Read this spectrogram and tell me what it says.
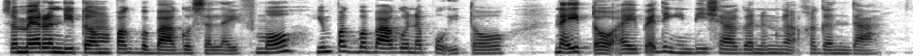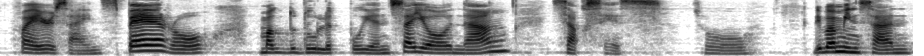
So, meron dito ang pagbabago sa life mo. Yung pagbabago na po ito, na ito ay pwedeng hindi siya ganun nga kaganda fire signs. Pero, magdudulot po yan sa'yo ng success. So, di ba minsan,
